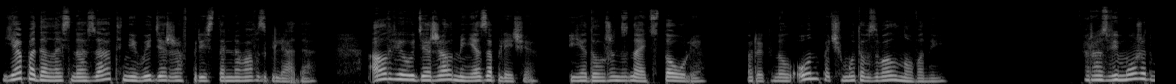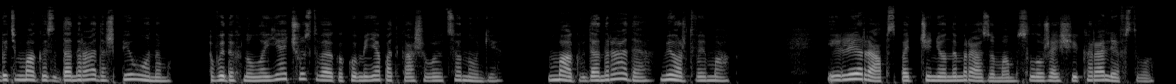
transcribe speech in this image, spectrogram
Я подалась назад, не выдержав пристального взгляда. Алви удержал меня за плечи. «Я должен знать, Стоули», — рыкнул он, почему-то взволнованный. «Разве может быть маг из Донрада шпионом?» — выдохнула я, чувствуя, как у меня подкашиваются ноги. «Маг в Донрада — мертвый маг. Или раб с подчиненным разумом, служащий королевству»,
